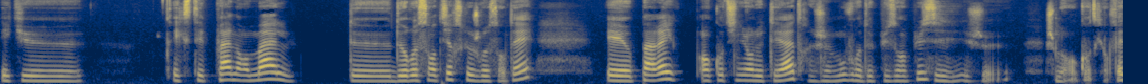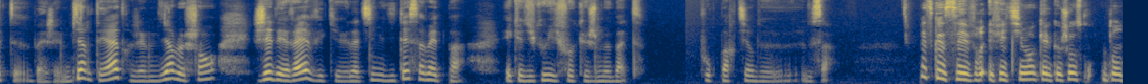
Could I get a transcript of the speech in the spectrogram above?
et que et que c'était pas normal de, de ressentir ce que je ressentais. Et euh, pareil, en continuant le théâtre, je m'ouvre de plus en plus et je, je me rends compte qu'en fait, euh, bah, j'aime bien le théâtre, j'aime bien le chant, j'ai des rêves et que la timidité, ça m'aide pas. Et que du coup, il faut que je me batte pour partir de, de ça. Est-ce que c'est effectivement quelque chose dont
